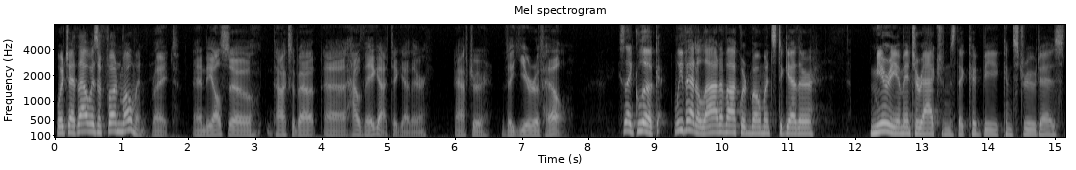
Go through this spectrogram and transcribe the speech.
which I thought was a fun moment. right. And he also talks about uh, how they got together after the year of hell. He's like, Look, we've had a lot of awkward moments together, Miriam interactions that could be construed as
